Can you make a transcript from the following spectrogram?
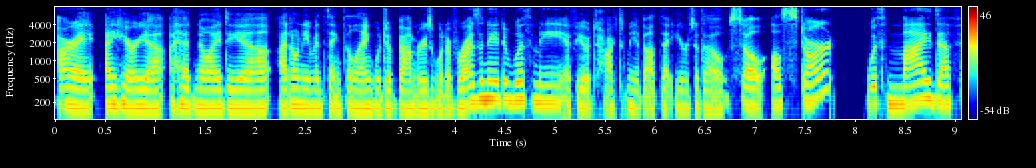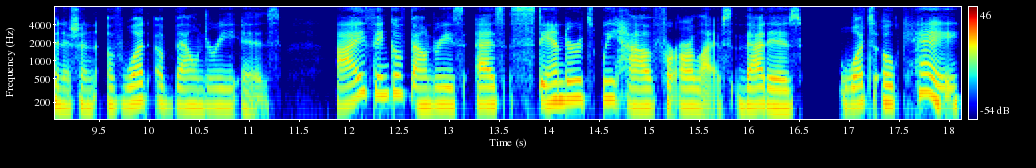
All right, I hear you. I had no idea. I don't even think the language of boundaries would have resonated with me if you had talked to me about that years ago. So I'll start with my definition of what a boundary is. I think of boundaries as standards we have for our lives. That is, what's okay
